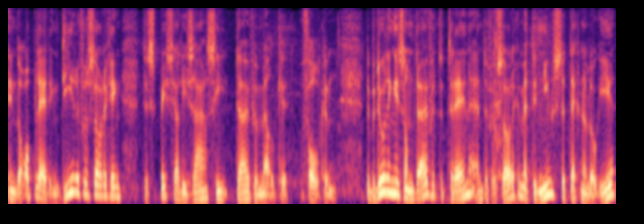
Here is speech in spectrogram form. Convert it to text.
in de opleiding dierenverzorging de specialisatie duivenmelken volgen. De bedoeling is om duiven te trainen en te verzorgen met de nieuwste technologieën.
